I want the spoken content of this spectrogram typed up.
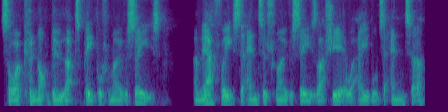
so I cannot do that to people from overseas. And the athletes that entered from overseas last year were able to enter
